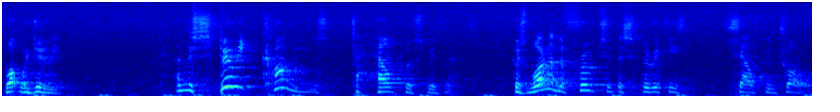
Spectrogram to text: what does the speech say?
what we're doing. And the Spirit comes to help us with that. Because one of the fruits of the Spirit is self control,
